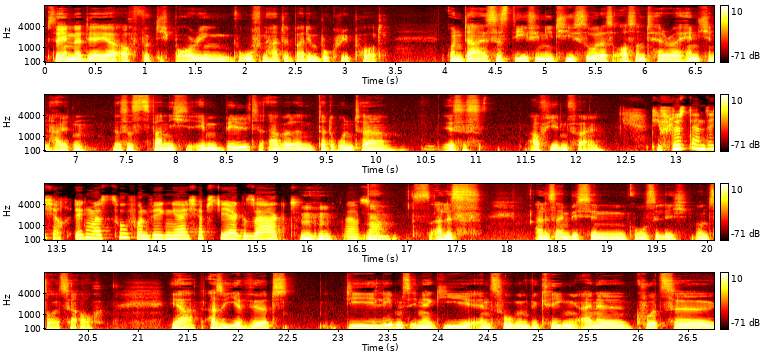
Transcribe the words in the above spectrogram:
Sander, der ja auch wirklich boring gerufen hatte bei dem Book Report. Und da ist es definitiv so, dass Oz und Terra Händchen halten. Das ist zwar nicht im Bild, aber darunter ist es auf jeden Fall. Die flüstern sich auch irgendwas zu, von wegen, ja, ich hab's dir ja gesagt. Mhm. So. Ja, das ist alles, alles ein bisschen gruselig und soll's ja auch. Ja, also ihr wird die Lebensenergie entzogen und wir kriegen eine kurze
